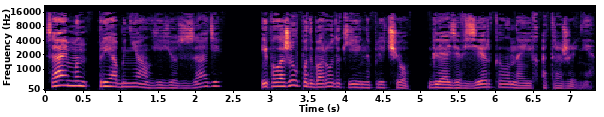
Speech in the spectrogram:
Саймон приобнял ее сзади и положил подбородок ей на плечо, глядя в зеркало на их отражение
